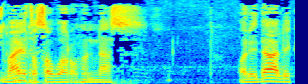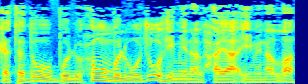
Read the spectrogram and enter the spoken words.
ما يتصوره الناس. ولذلك تذوب لحوم الوجوه من الحياء من الله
